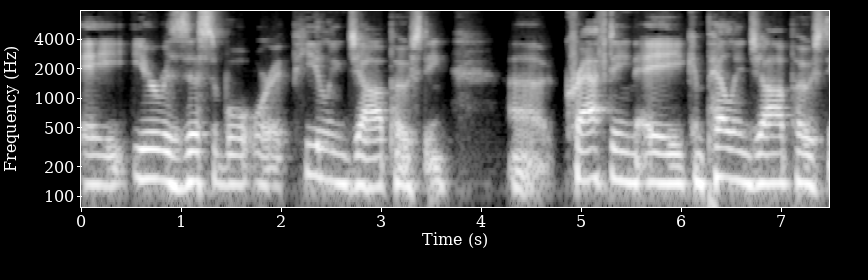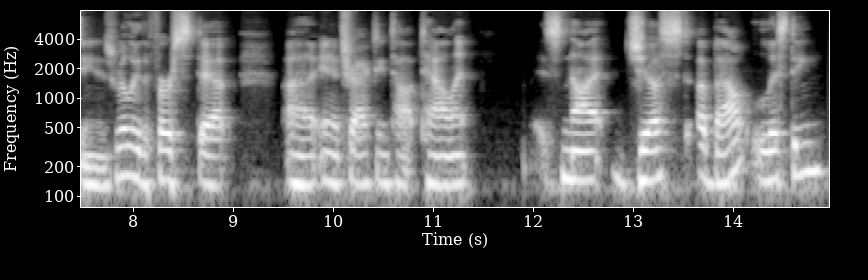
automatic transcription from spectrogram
a irresistible or appealing job posting. Uh, crafting a compelling job posting is really the first step uh, in attracting top talent. It's not just about listing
